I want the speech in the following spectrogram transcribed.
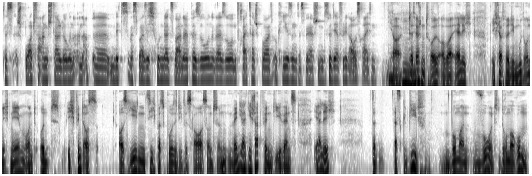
dass Sportveranstaltungen an, äh, mit, was weiß ich, 100, 200 Personen oder so im Freizeitsport okay sind. Das wäre schon, das würde ja völlig ausreichen. Ja, mhm. das wäre schon toll, aber ehrlich, ich lasse mir den Mut auch nicht nehmen und, und ich finde aus, aus jedem ziehe ich was Positives raus. Und, und wenn die halt nicht stattfinden, die Events, ehrlich, das, das Gebiet, wo man wohnt, drumherum,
